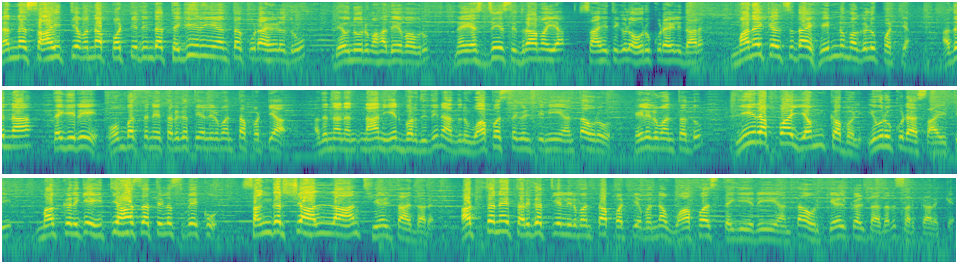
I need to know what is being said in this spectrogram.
ನನ್ನ ಸಾಹಿತ್ಯವನ್ನ ಪಠ್ಯದಿಂದ ತೆಗೀರಿ ಅಂತ ಕೂಡ ಹೇಳಿದ್ರು. ದೇವನೂರು ಮಹಾದೇವ ಅವರು ಎಸ್ ಜೆ ಸಿದ್ದರಾಮಯ್ಯ ಸಾಹಿತಿಗಳು ಅವರು ಕೂಡ ಹೇಳಿದ್ದಾರೆ. ಮನೆ ಕೆಲಸದ ಹೆಣ್ಣು ಮಗಳು ಪಠ್ಯ. ಅದನ್ನ ತೆಗಿರಿ, ಒಂಬತ್ತನೇ ತರಗತಿಯಲ್ಲಿರುವಂಥ ಪಠ್ಯ. ಅದನ್ನ ನಾನು ಏನು ಬರೆದಿದ್ದೀನಿ, ಅದನ್ನು ವಾಪಸ್ ತಗೊಳ್ತೀನಿ ಅಂತ ಅವರು ಹೇಳಿರುವಂಥದ್ದು ಈರಪ್ಪ ಎಂ ಕಬಳಿ, ಇವರು ಕೂಡ ಸಾಹಿತಿ. ಮಕ್ಕಳಿಗೆ ಇತಿಹಾಸ ತಿಳಿಸ್ಬೇಕು, ಸಂಘರ್ಷ ಅಲ್ಲ ಅಂತ ಹೇಳ್ತಾ ಇದ್ದಾರೆ. ಹತ್ತನೇ ತರಗತಿಯಲ್ಲಿರುವಂಥ ಪಠ್ಯವನ್ನು ವಾಪಸ್ ತೆಗೀರಿ ಅಂತ ಅವ್ರು ಕೇಳ್ಕೊಳ್ತಾ ಇದ್ದಾರೆ ಸರ್ಕಾರಕ್ಕೆ.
